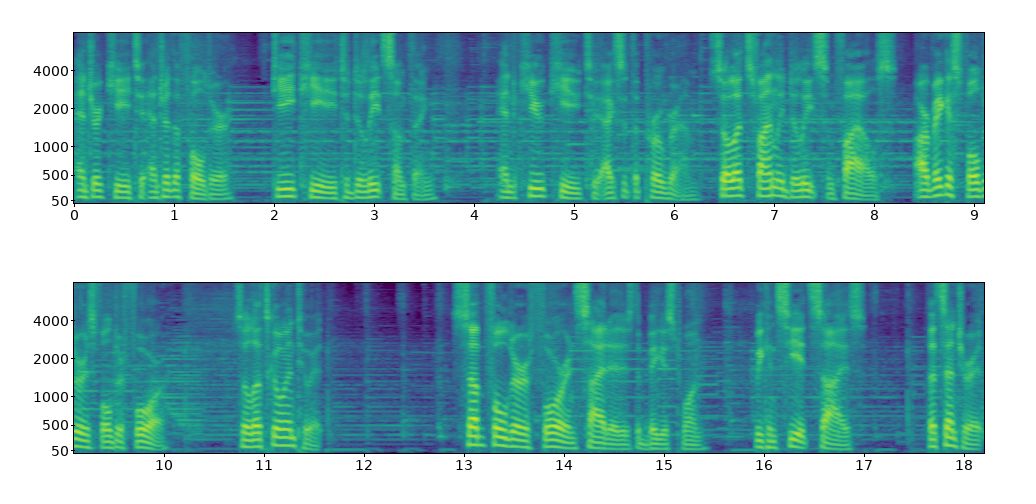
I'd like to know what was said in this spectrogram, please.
enter key to enter the folder, D key to delete something, and Q key to exit the program. So let's finally delete some files. Our biggest folder is folder 4, so let's go into it. Subfolder 4 inside it is the biggest one. We can see its size. Let's enter it.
